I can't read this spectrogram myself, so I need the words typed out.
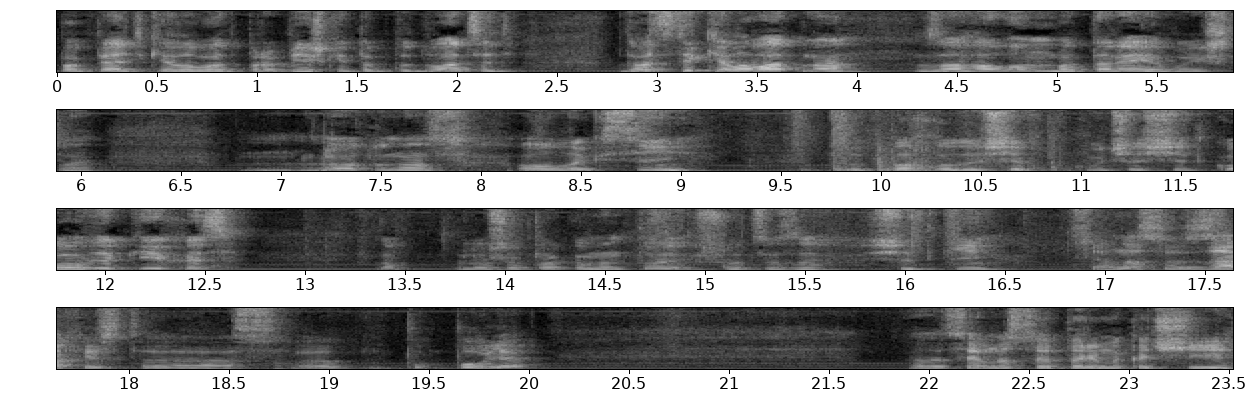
по 5 кВт пробіжки, тобто 20, 20 кВт загалом батарея вийшла. М, От у нас Олексій. Тут, походу, ще куча щитків якихось. Ну, Льоша, прокоментуй, що це за щитки. Це у нас захист е, з, е, поля. Е, Це у нас перемикачі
